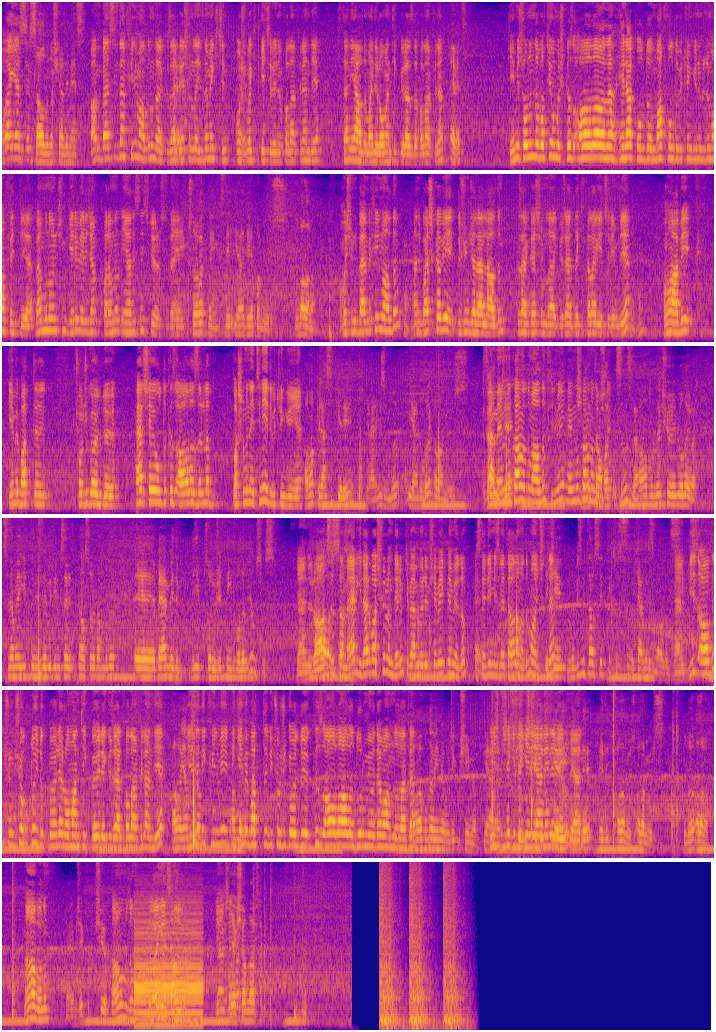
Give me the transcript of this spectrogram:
Kolay gelsin. Sağ olun, hoş geldiniz. Abi ben sizden film aldım da kız arkadaşımla izlemek için hoş Evet. vakit geçirelim falan filan diye. Titanic'i aldım hani romantik biraz da falan filan. Evet. Gemi sonunda batıyormuş kız ağla ağla helak oldu mahvoldu bütün günümüzü mahvetti ya. Ben bunu onun için geri vereceğim paramın iadesini istiyorum sizden. Ee, kusura bakmayın, biz de iade yapamıyoruz. Bunu alamam. Ama şimdi ben bir film aldım. Hani başka bir düşüncelerle aldım. Kız arkadaşımla güzel dakikalar geçireyim diye. Ama abi gemi battı, çocuk öldü. Her şey oldu kız ağla zırla başımın etini yedi bütün gün ya. Ama prensip gereği yani biz bunu iade olarak alamıyoruz. Ben Sadece- memnun kalmadım aldım filmi memnun Şimdi kalmadım tamam işte. haklısınız da ama burada şöyle bir olay var. Sinemaya gittiğinizde bir film seyrettikten sonra ben bunu eee, beğenmedim deyip sonra ücretini gidip alabiliyor musunuz? Yani rahatsızsam eğer gider başvururum derim ki ben böyle bir şey beklemiyordum. Evet. İstediğim hizmeti alamadım onun için de. Peki bunu biz mi tavsiye ettik yoksa siz mi kendiniz mi aldınız? Yani biz aldık çünkü çok duyduk böyle romantik böyle güzel falan filan diye. ama yanlış İzledik filmi bir Anladım. gemi battı bir çocuk öldü kız ağla ağla durmuyor devamlı zaten. Ama bunda benim yapabilecek bir şeyim yok. Yani Hiçbir şekilde geri istediğim iade yere edemiyorum yani. iade ede- alamıyoruz, alamıyoruz. Bunu alamam. Ne yapalım? Yani yapacak bir şey yok. Tamam o zaman. Kolay gelsin abi. İyi akşamlar. İyi akşamlar.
